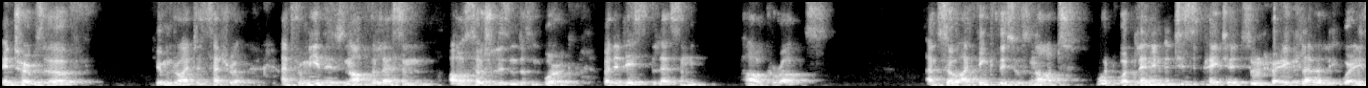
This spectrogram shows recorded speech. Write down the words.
in terms of human rights, etc. And for me, this is not the lesson, oh, socialism doesn't work, but it is the lesson, power corrupts. And so I think this was not what, what Lenin anticipated very cleverly, very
